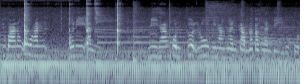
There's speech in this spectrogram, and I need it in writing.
อยู่บ้านน้องอู้ฮันเมื่อนี้อัน มีทางคนเกิดลูกมีทางเงินกรรมแล้วก็เงินดีทุกคน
